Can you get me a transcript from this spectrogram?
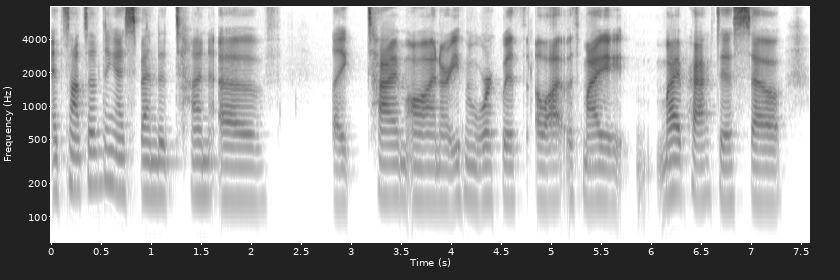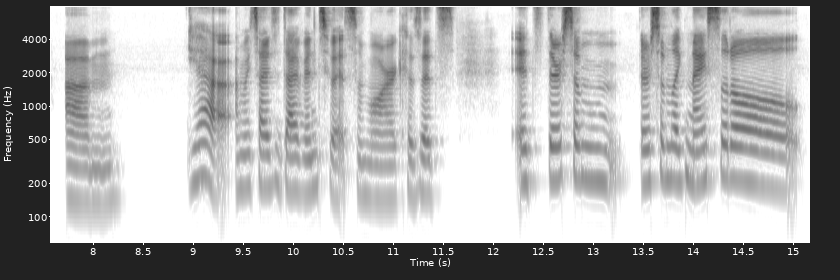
it's not something I spend a ton of like time on or even work with a lot with my my practice. So um, yeah, I'm excited to dive into it some more because it's it's there's some there's some like nice little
